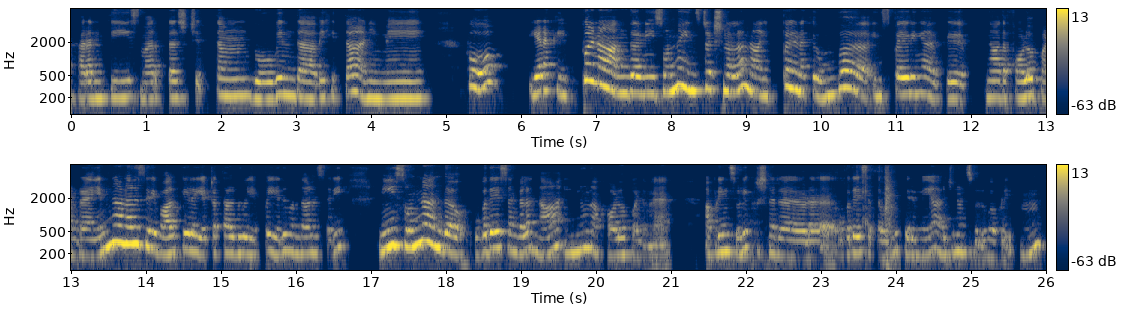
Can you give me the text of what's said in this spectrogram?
ஹரந்தி சித்தம் கோவிந்தா அபிஹிதானி மே. இப்போ எனக்கு இப்ப நான் அந்த நீ சொன்ன இன்ஸ்ட்ரக்ஷன் எல்லாம் நான் இப்ப எனக்கு ரொம்ப இன்ஸ்பைரிங்கா இருக்கு. நான் அதை ஃபாலோ பண்றேன். என்ன ஆனாலும் சரி வாழ்க்கையில ஏற்றத்தாழ்வுகள் எப்ப எது வந்தாலும் சரி நீ சொன்ன அந்த உபதேசங்களை நான் இன்னும் நான் ஃபாலோ பண்ணுவேன் அப்படின்னு சொல்லி கிருஷ்ணரோட உபதேசத்தை வந்து பெருமையா அர்ஜுனன் சொல்லுவோம் அப்படி உம்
